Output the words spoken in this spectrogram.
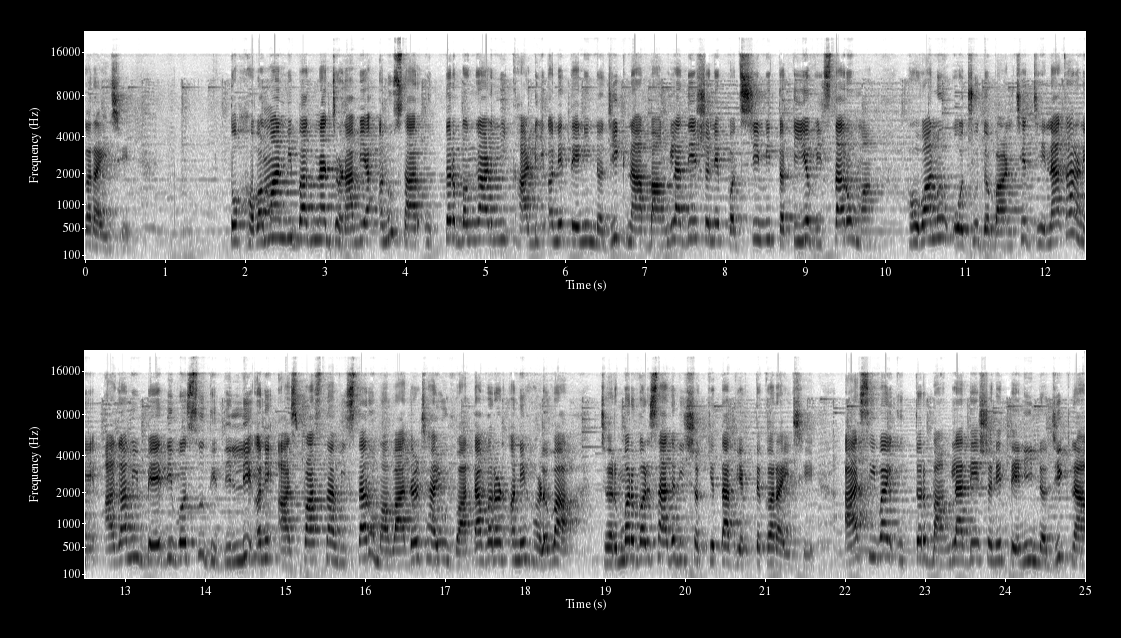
કરાઈ છે. તો હવામાન વિભાગના જણાવ્યા અનુસાર ઉત્તર બંગાળની ખાડી અને તેની નજીકના બાંગ્લાદેશ અને પશ્ચિમી તટીય વિસ્તારોમાં હવાનું ઓછું દબાણ છે, જેના કારણે આગામી બે દિવસ સુધી દિલ્હી અને આસપાસના વિસ્તારોમાં વાદળછાયું વાતાવરણ અને હળવા ઝરમર વરસાદની શક્યતા વ્યક્ત કરાઈ છે. આ સિવાય ઉત્તર બાંગ્લાદેશ અને તેની નજીકના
